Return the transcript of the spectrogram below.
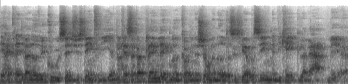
Det har ikke rigtig været noget, vi kunne sætte i system, fordi jamen, vi kan så godt planlægge noget koordination og noget, der skal ske på scenen, men vi kan ikke lade være med at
